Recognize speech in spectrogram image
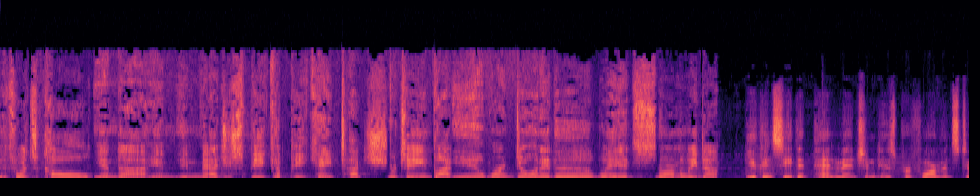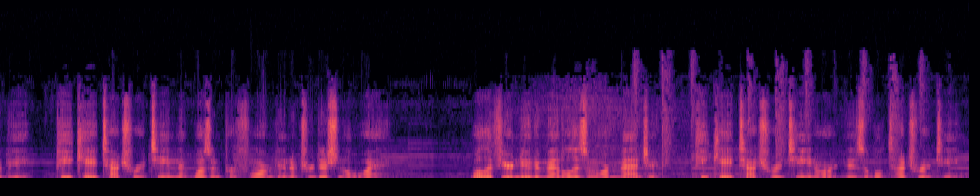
It's what's called in, uh, in, in magic speak a PK touch routine, but you weren't doing it the way it's normally done. You can see that Penn mentioned his performance to be PK touch routine that wasn't performed in a traditional way. Well, if you're new to mentalism or magic, PK touch routine or invisible touch routine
